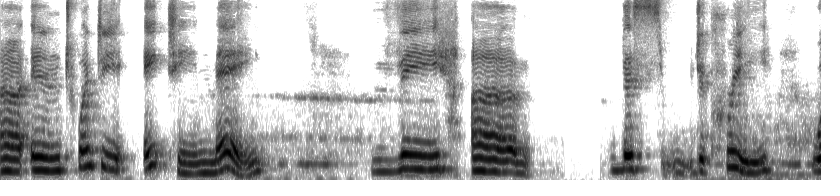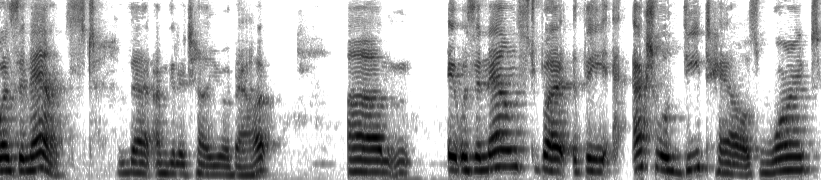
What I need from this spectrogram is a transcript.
uh, in 2018, May, the um, this decree was announced that I'm going to tell you about. Um, it was announced, but the actual details weren't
